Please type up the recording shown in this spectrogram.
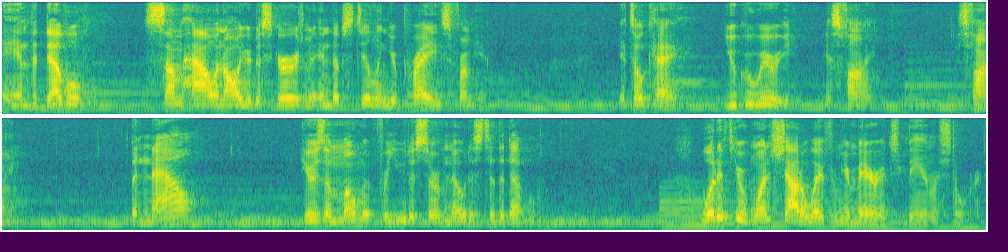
And the devil somehow in all your discouragement end up stealing your praise from you. It's okay. You grew weary. It's fine. It's fine. But now, here's a moment for you to serve notice to the devil. What if you're one shout away from your marriage being restored?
